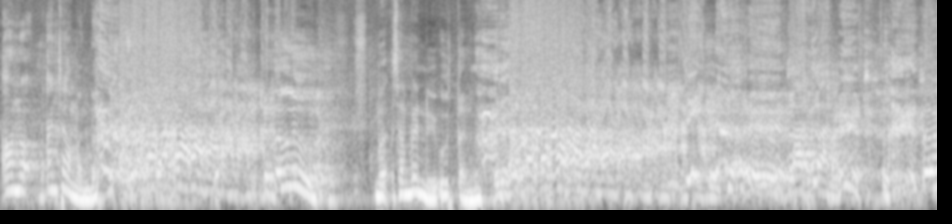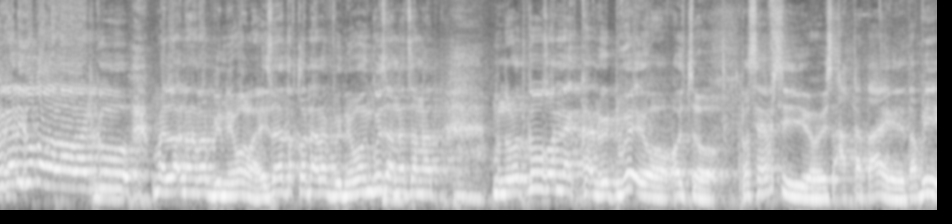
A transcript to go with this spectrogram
Ono ancaman? Ketelu. Mbak sampean duwe utang. Tapi kan itu pengalamanku melok nang rabine wong lah. Saya tekon nang rabine wong gue sangat-sangat menurutku kon nek gak duwe duit yo ojo resepsi yo wis akad ae. Tapi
